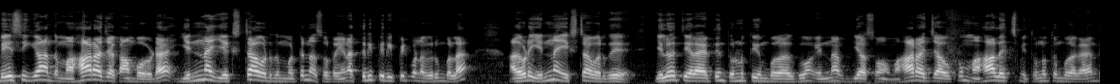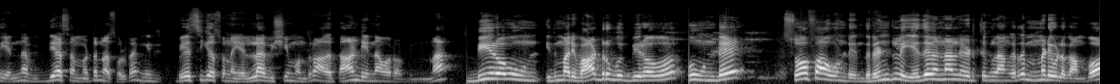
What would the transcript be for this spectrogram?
பேசிக்காக அந்த மகாராஜா காம்போவோட என்ன எக்ஸ்ட்ரா வருது மட்டும் நான் சொல்கிறேன் ஏன்னா திருப்பி ரிப்பீட் பண்ண விரும்பல. அதோட என்ன எக்ஸ்ட்ரா வருது? எழுபத்தி ஏழாயிரத்தையும் தொண்ணூற்றி ஒன்பதாயிரத்துக்கும் என்ன வித்தியாசம்? மகாராஜாவுக்கும் மகாலட்சுமி தொண்ணூற்றி ஒன்பதாயிரத்துக்கு என்ன வித்தியாசம் மட்டும் நான் சொல்கிறேன் மீது பேசிக்காக சொன்ன எல்லா விஷயமும் வந்துடும் அதை தாண்டி என்ன வரும் அப்படின்னா பீரோவும் உண் இது மாதிரி வாட்ரூப் பீரோவும் உண்டு சோஃபா உண்டு. இந்த ரெண்டுல எது வேணாலும் எடுத்துக்கலாங்கிறது முன்னாடி உள்ள காம்போ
